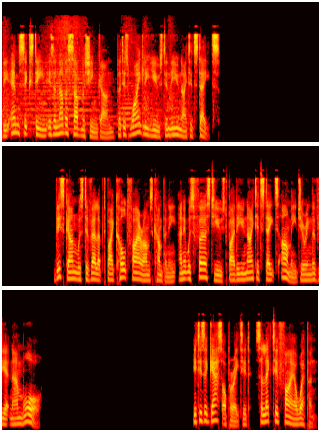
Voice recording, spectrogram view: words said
The M16 is another submachine gun that is widely used in the United States. This gun was developed by Colt Firearms Company and it was first used by the United States Army during the Vietnam War. It is a gas-operated, selective fire weapon.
